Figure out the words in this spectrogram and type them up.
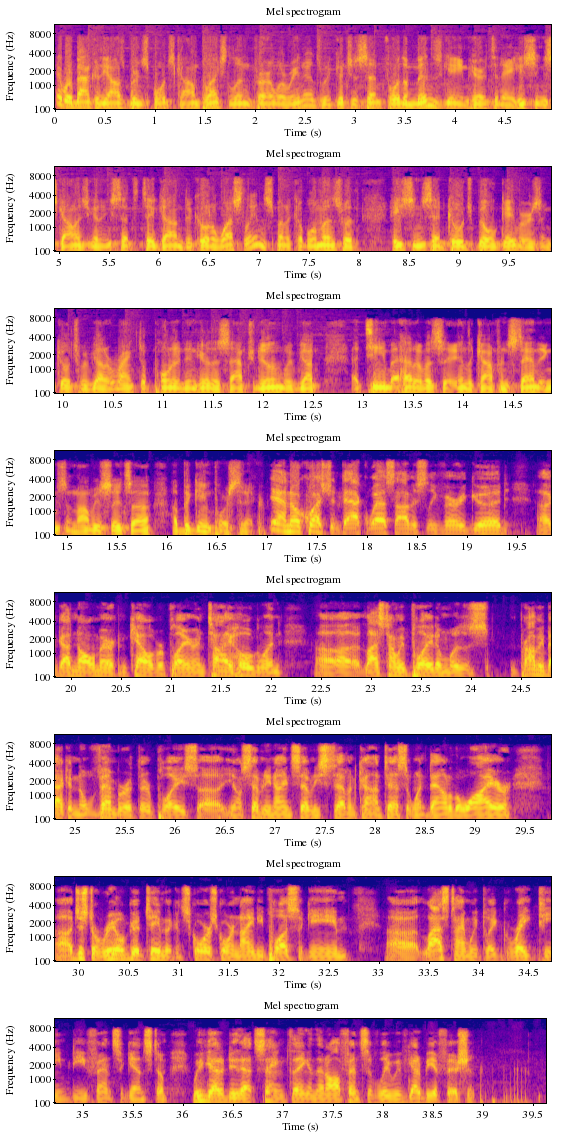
Hey, we're back at the Osborne Sports Complex, Lynn Farrell Arena, as we get you set for the men's game here today. Hastings College getting set to take on Dakota Wesleyan. Spent a couple of minutes with Hastings head coach Bill Gavers. And, coach, we've got a ranked opponent in here this afternoon. We've got a team ahead of us in the conference standings, and obviously it's a, a big game for us today. Yeah, no question. Dak West, obviously very good. Uh, got an All American caliber player, and Ty Hoagland uh, last time we played them was probably back in November at their place, uh, you know, 79 77 contest that went down to the wire. Uh, just a real good team that can score, score 90 plus a game. Uh, last time we played great team defense against them. We've got to do that same thing, and then offensively, we've got to be efficient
